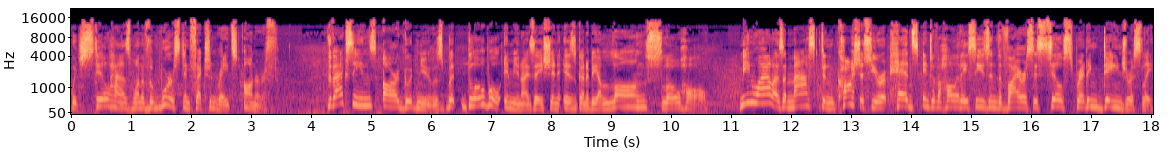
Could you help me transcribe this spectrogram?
which still has one of the worst infection rates on Earth. The vaccines are good news, but global immunization is going to be a long, slow haul. Meanwhile, as a masked and cautious Europe heads into the holiday season, the virus is still spreading dangerously,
